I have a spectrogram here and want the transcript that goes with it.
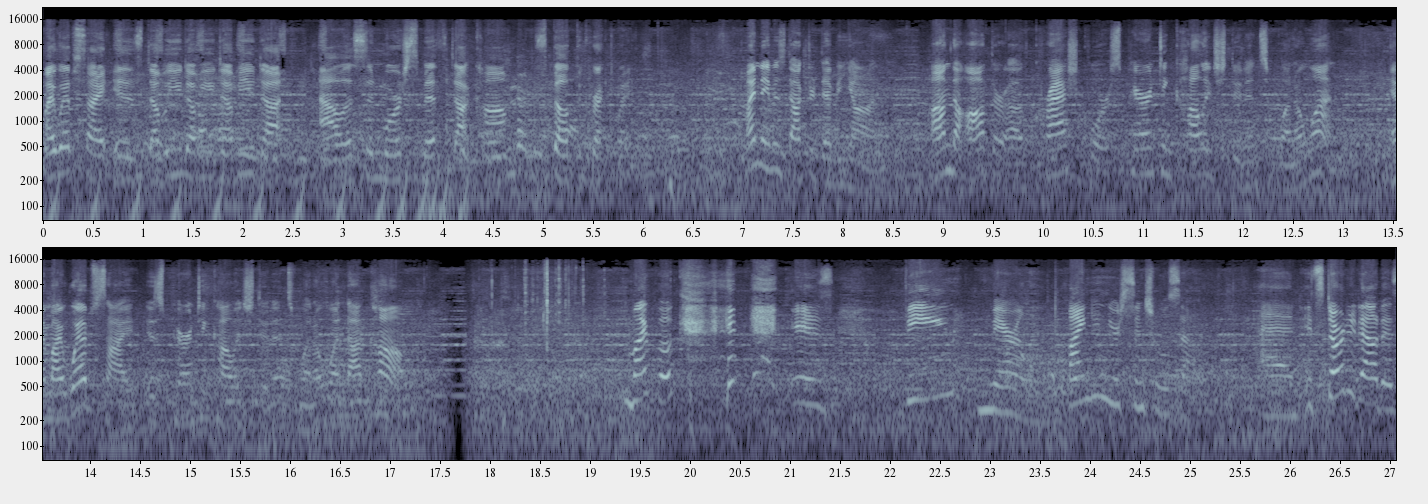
My website is www.allisonmooresmith.com, spelled the correct way. My name is Dr. Debbie Yan. I'm the author of Crash Course Parenting College Students 101, and my website is parentingcollegestudents101.com. My book is Being Marilyn, Finding Your Sensual Self. And it started out as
